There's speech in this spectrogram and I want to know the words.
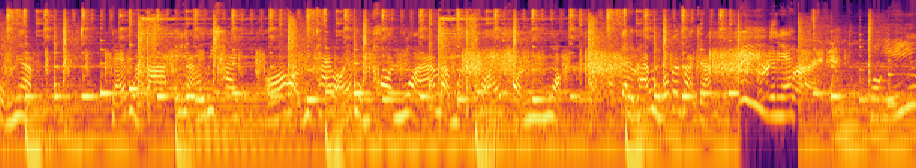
ผมเนี่ยอยให้ผมตาเอ้ยอยากให้พี่ชายอ๋อพี่ชายบอกให้ผมถอนหมวกแบบเหมือนจะบอกให้ถอนหมวกแต่สุดท้ายผมก็เป็นฝ่ายชนะนี่เป็นไงบอกลิ้ว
